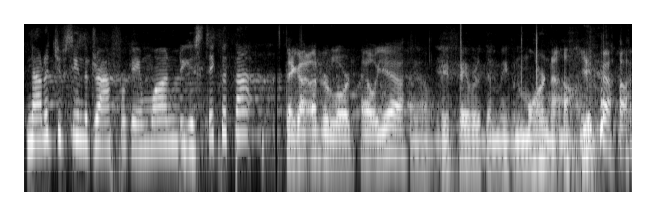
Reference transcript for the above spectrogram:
Now that you've seen the draft for game one, do you stick with that? They got Underlord. Hell yeah. Yeah, we favorite them even more now. Yeah.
